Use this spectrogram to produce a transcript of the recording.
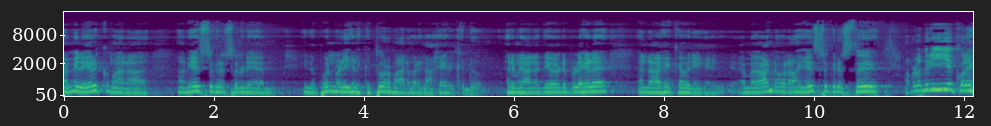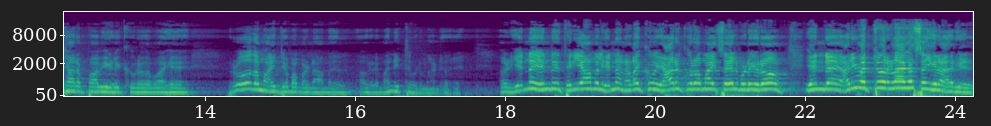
நம்மில் இருக்குமானால் நாம் இயேசு கிறிஸ்தனுடைய இந்த பொன்மொழிகளுக்கு தூரமானவர்களாக இருக்கின்றோம். அருமையான தேவனுடைய பிள்ளைகளே நன்றாக கவனிகள் நம்ம ஆண்டவராக இயேசு கிறிஸ்து அவ்வளோ பெரிய கொலைகார பாவிகளுக்கு விரோதமாக விரோதமாய் ஜெபம் பண்ணாமல் அவர்களை மன்னித்து விடுமாண்டவர் அவர்கள் என்ன என்று தெரியாமல் என்ன நடக்கும் யாருக்குறமாய் செயல்படுகிறோம் என்ற அறிவற்றவர்களாக செய்கிறார்கள்.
